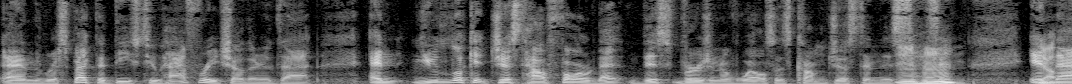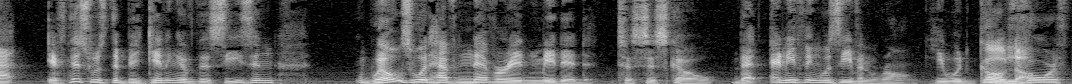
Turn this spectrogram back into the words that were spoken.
and the respect that these two have for each other. That, and you look at just how far that this version of Wells has come just in this mm-hmm. season. In Yep. that, if this was the beginning of the season. Wells would have never admitted to Cisco that anything was even wrong. He would go Oh, no. forth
